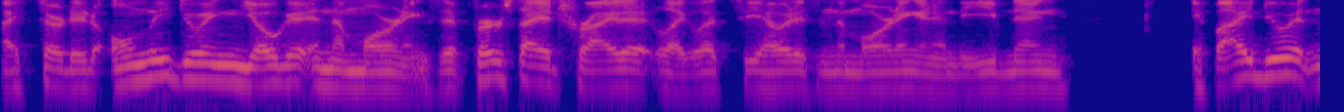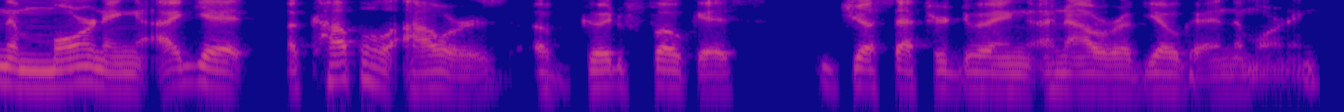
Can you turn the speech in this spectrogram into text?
I started only doing yoga in the mornings. At first, I had tried it like let's see how it is in the morning and in the evening if I do it in the morning, I get a couple hours of good focus just after doing an hour of yoga in the morning.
